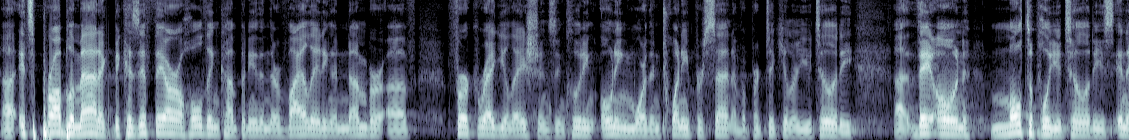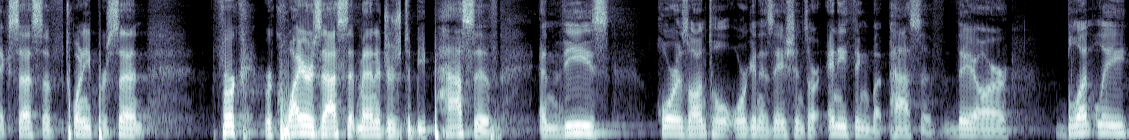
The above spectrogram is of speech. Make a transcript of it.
Uh, it's problematic because if they are a holding company, then they're violating a number of FERC regulations, including owning more than 20% of a particular utility. Uh, they own multiple utilities in excess of 20%. FERC requires asset managers to be passive, and these horizontal organizations are anything but passive. They are bluntly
